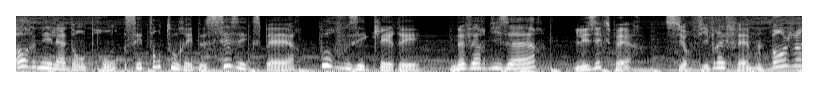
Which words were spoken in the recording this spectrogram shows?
Ornella Dampron s'est entourée de ses experts pour vous éclairer. 9h-10h Les experts. Sur Vivre FM. Bonjour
